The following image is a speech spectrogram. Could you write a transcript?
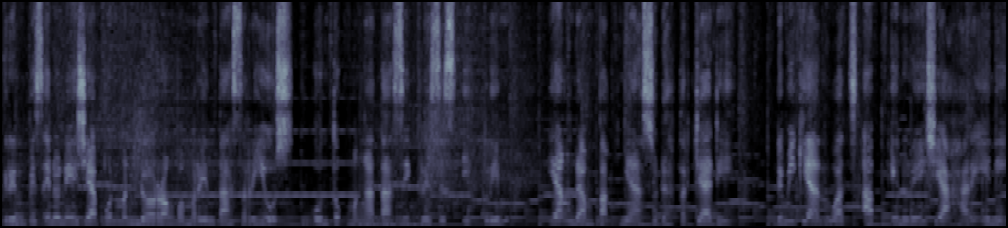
Greenpeace Indonesia pun mendorong pemerintah serius untuk mengatasi krisis iklim yang dampaknya sudah terjadi. Demikian WhatsApp Indonesia hari ini.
